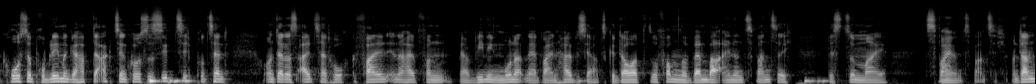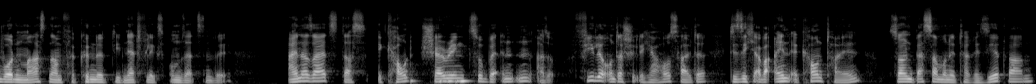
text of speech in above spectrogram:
große Probleme gehabt. Der Aktienkurs ist 70 Prozent unter das Allzeithoch gefallen. Innerhalb von ja, wenigen Monaten, etwa ein halbes Jahr hat es gedauert, so vom November 21 bis zum Mai 22. Und dann wurden Maßnahmen verkündet, die Netflix umsetzen will. Einerseits das Account-Sharing zu beenden, also viele unterschiedliche Haushalte, die sich aber einen Account teilen, sollen besser monetarisiert werden.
